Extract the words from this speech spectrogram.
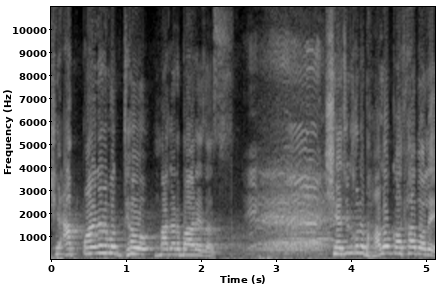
সে আপ্যায়নের মধ্যেও মাগার বারেজ আছে। সে যদি কোনো ভালো কথা বলে,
